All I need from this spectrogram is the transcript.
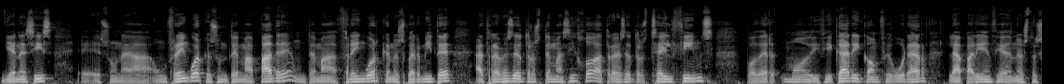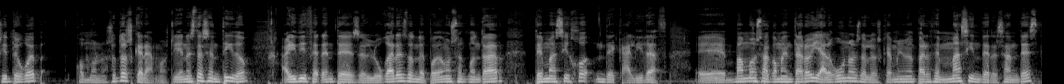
Genesis eh, es una, un framework, es un tema padre, un tema framework que nos permite, a través de otros temas hijo, a través de otros child themes, poder modificar y configurar la apariencia de nuestro sitio web como nosotros queramos. Y en este sentido, hay diferentes lugares donde podemos encontrar temas hijo de calidad. Eh, vamos a comentar hoy algunos de los que a mí me parecen más interesantes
